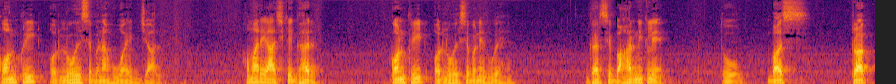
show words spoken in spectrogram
कंक्रीट और लोहे से बना हुआ एक जाल। हमारे आज के घर कंक्रीट और लोहे से बने हुए हैं। घर से बाहर निकलें तो बस, ट्रक,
